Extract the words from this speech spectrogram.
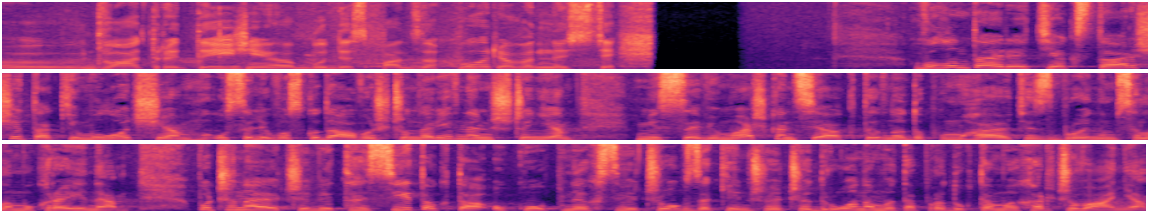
Е, Два-три тижні буде спад захворюваності. Волонтерять як старші, так і молодші. У селі Воскодави, що на Рівненщині, місцеві мешканці активно допомагають Збройним силам України, починаючи від сіток та окопних свічок, закінчуючи дронами та продуктами харчування.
